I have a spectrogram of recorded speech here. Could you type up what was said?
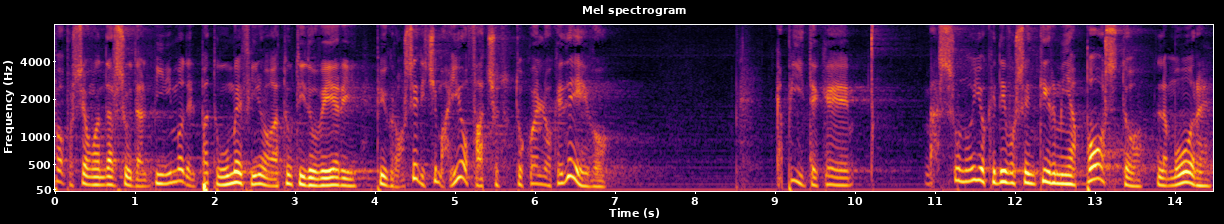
poi possiamo andare su dal minimo del patume fino a tutti i doveri più grossi e dici ma io faccio tutto quello che devo. Capite che ma sono io che devo sentirmi a posto l'amore.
